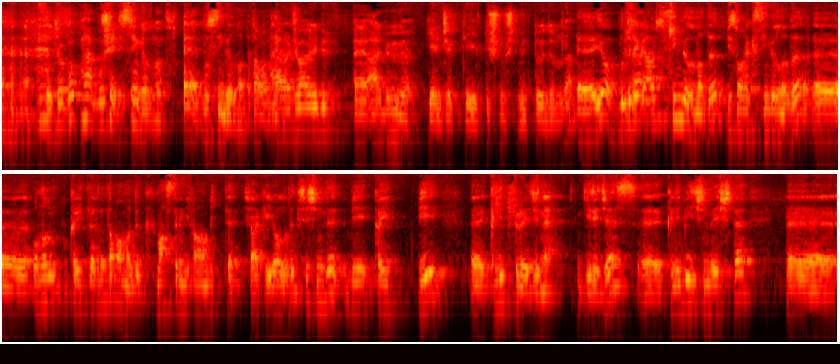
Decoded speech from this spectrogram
Ultra Pop ha bu şey single'ın adı. evet bu single'ın adı. Tamam Aynen. ben acaba öyle bir e, albüm mü gelecek diye ilk düşünmüştüm ilk duyduğumda. Ee, yok bu Güzel direkt abi single'ın adı. Bir sonraki single'ın adı. Ee, onun kayıtlarını tamamladık. Mastering'i falan bitti. Şarkıyı yolladık. İşte şimdi bir kayıt bir e, klip sürecine gireceğiz. E, klibi içinde işte Ee,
